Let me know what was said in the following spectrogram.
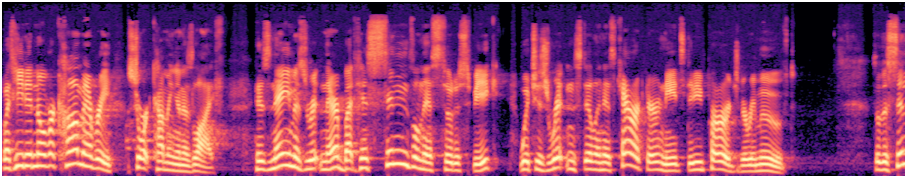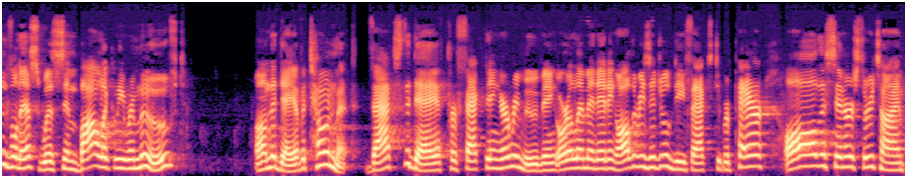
But he didn't overcome every shortcoming in his life. His name is written there, but his sinfulness, so to speak, which is written still in his character, needs to be purged or removed. So the sinfulness was symbolically removed on the Day of Atonement. That's the day of perfecting or removing or eliminating all the residual defects to prepare all the sinners through time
